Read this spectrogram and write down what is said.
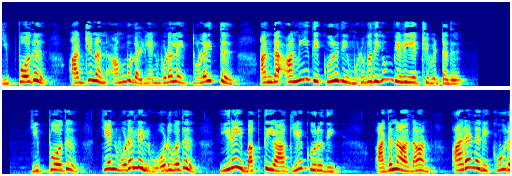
இப்போது அர்ஜுனன் அம்புகள் என் உடலை துளைத்து அந்த அநீதி குருதி முழுவதையும் வெளியேற்றிவிட்டது. இப்போது என் உடலில் ஓடுவது இறை பக்தியாகிய குருதி. அதனால்தான் அறநெறி கூற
